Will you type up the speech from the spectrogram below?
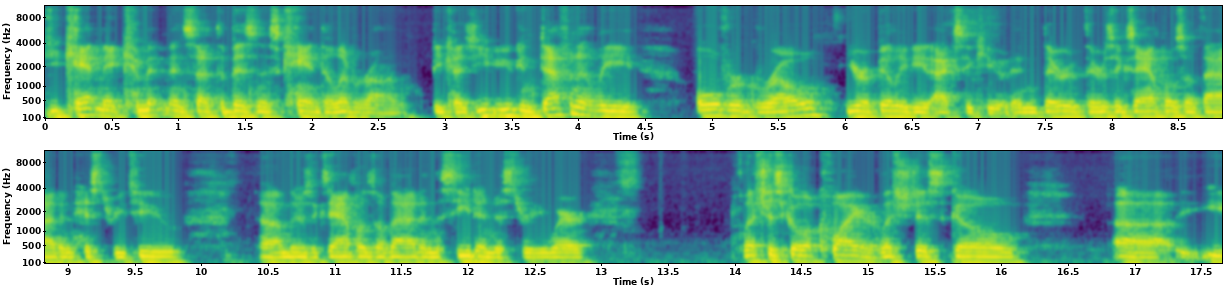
you can't make commitments that the business can't deliver on because you, you can definitely overgrow your ability to execute. And there, there's examples of that in history too. Um, there's examples of that in the seed industry where let's just go acquire, let's just go, uh, you,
